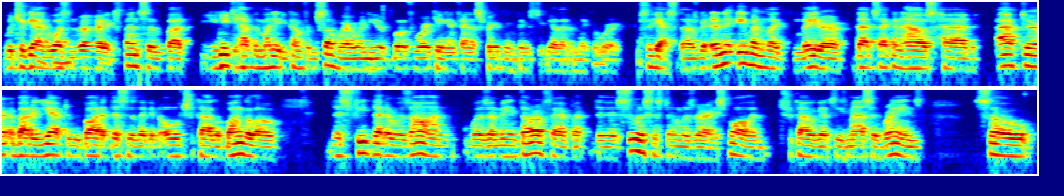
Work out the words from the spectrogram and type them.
which again wasn't very expensive, but you need to have the money to come from somewhere when you're both working and kind of scraping things together to make it work. So yes, that was great. And even like later, that second house had after about a year after we bought it, this is like an old Chicago bungalow. The street that it was on was a main thoroughfare, but the sewer system was very small, and Chicago gets these massive rains. So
